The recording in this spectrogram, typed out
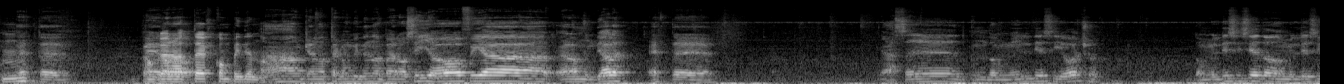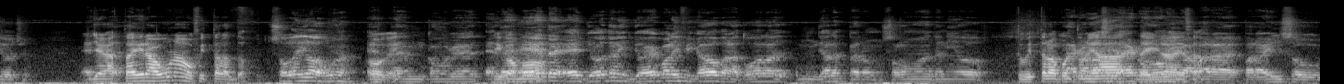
Mm. este, Aunque no estés compitiendo. Ajá, aunque no esté compitiendo, pero sí, yo fui a, a las mundiales, este, hace 2018, 2017 o 2018. Este, ¿Llegaste a ir a una o fuiste a las dos? Solo he ido a una. Ok. Este, como que este- ¿Y este- eh, yo, he teni- yo he cualificado para todas las mundiales, pero solo no he tenido Tuviste la oportunidad de ir a esa. para, para ir, so,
